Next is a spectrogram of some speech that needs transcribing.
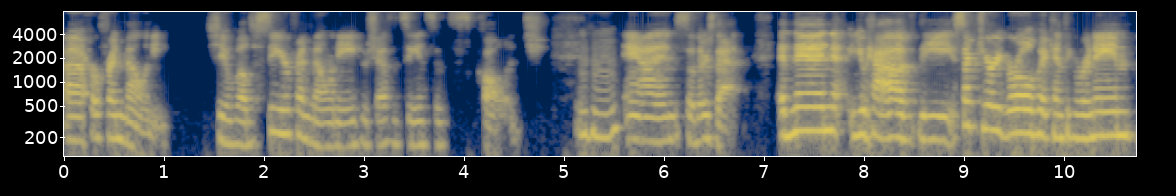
uh, her friend Melanie, she'll be able to see her friend Melanie, who she hasn't seen since college. Mm-hmm. And so there's that. And then you have the secretary girl, who I can't think of her name.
